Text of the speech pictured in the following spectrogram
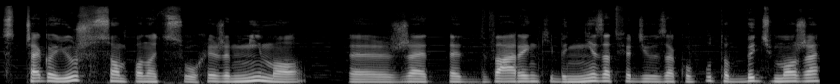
z czego już są ponoć słuchy, że mimo że te dwa rynki by nie zatwierdziły zakupu, to być może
